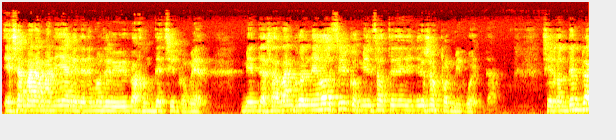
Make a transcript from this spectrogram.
Esa mala manía que tenemos de vivir bajo un techo y comer. Mientras arranco el negocio y comienzo a obtener ingresos por mi cuenta. ¿Se contempla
